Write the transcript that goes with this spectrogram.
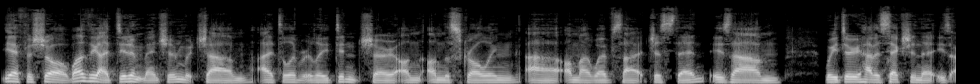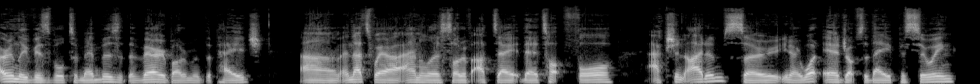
Yeah, for sure. One thing I didn't mention, which um, I deliberately didn't show on, on the scrolling uh, on my website just then, is um, we do have a section that is only visible to members at the very bottom of the page. Um, and that's where our analysts sort of update their top four action items. So, you know, what airdrops are they pursuing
